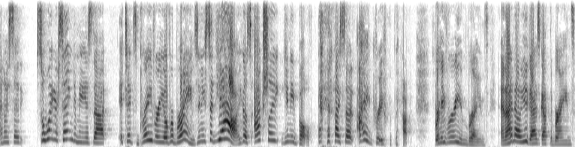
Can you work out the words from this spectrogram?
And I said, So what you're saying to me is that it takes bravery over brains. And he said, Yeah. He goes, Actually, you need both. And I said, I agree with that. Bravery and brains. And I know you guys got the brains,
